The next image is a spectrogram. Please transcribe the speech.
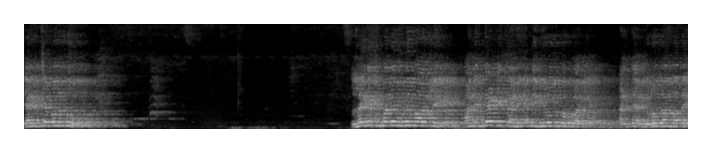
यांचे बंधू लगेच मध्ये उडी मारली आणि त्या ठिकाणी ते विरोध करू लागले. आणि त्या विरोधामध्ये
